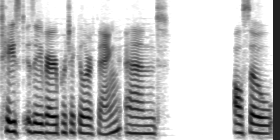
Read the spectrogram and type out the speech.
taste is a very particular thing. And also,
